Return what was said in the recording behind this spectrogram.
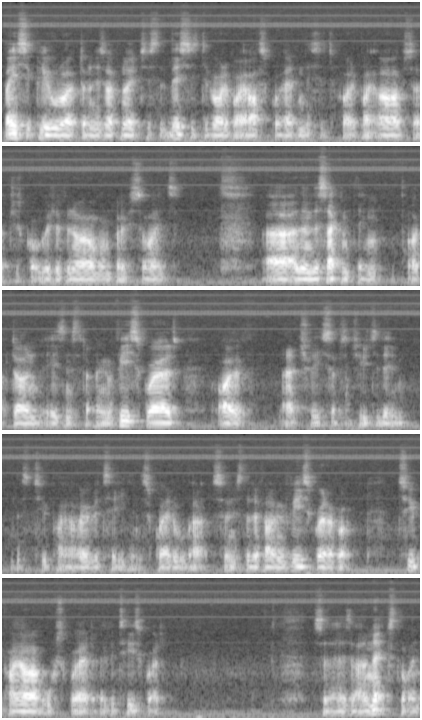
Basically all I've done is I've noticed that this is divided by r squared and this is divided by r so I've just got rid of an r on both sides. Uh, and then the second thing I've done is instead of having a v squared I've actually substituted in this 2 pi r over t and squared all that. So instead of having v squared, I've got 2 pi r all squared over t squared. So there's our next line.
